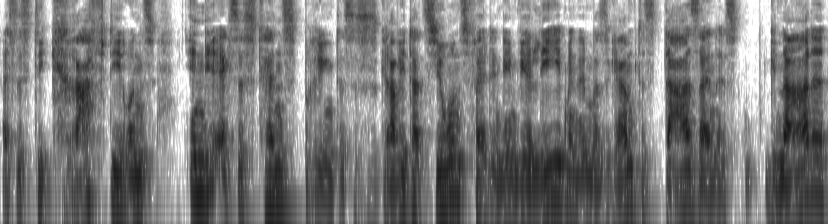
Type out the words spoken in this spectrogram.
Es ist die Kraft, die uns in die Existenz bringt. Es ist das Gravitationsfeld, in dem wir leben, in dem das gesamtes Dasein ist. Gnade,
